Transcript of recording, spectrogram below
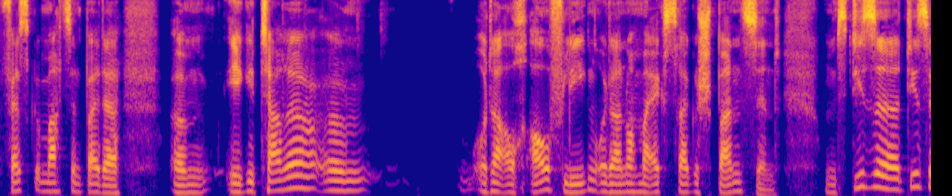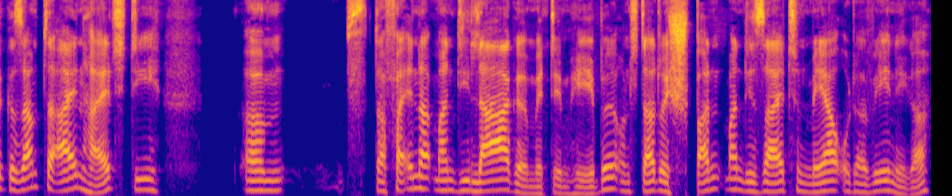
festgemacht sind bei der ähm, E-Gitarre ähm, oder auch aufliegen oder nochmal extra gespannt sind. Und diese diese gesamte Einheit, die ähm, da verändert man die Lage mit dem Hebel und dadurch spannt man die Seiten mehr oder weniger.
